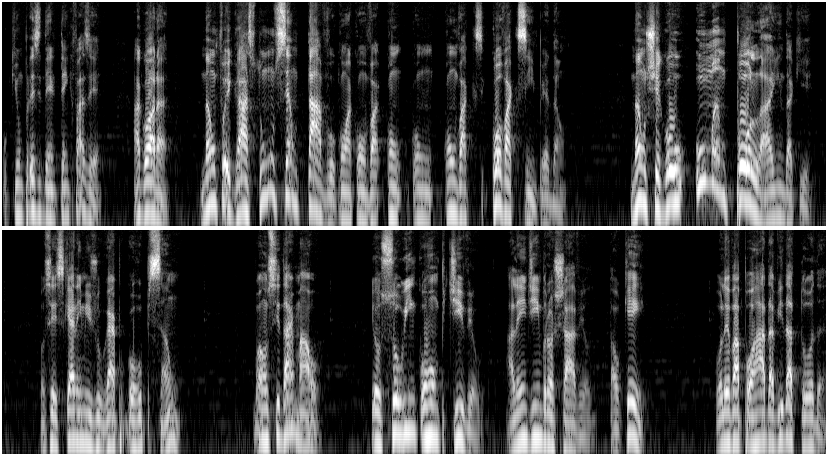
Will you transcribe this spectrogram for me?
o que um presidente tem que fazer. Agora, não foi gasto um centavo com a Conva, com, com, com Covaxin, perdão. Não chegou uma ampola ainda aqui. Vocês querem me julgar por corrupção? Vão se dar mal. Eu sou incorromptível, além de imbrochável, tá ok? Vou levar porrada a vida toda.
